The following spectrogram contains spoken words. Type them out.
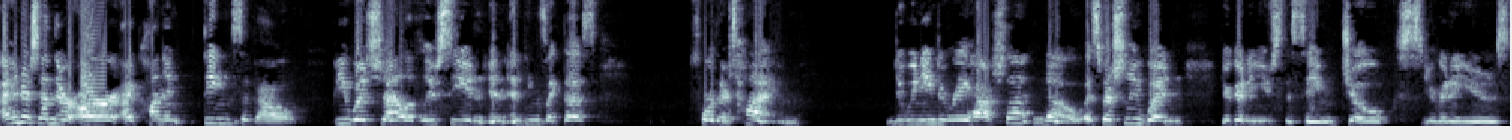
I understand there are iconic things about Bewitched and I Love Lucy and, and, and things like this for their time. Do we need to rehash that? No. Especially when you're going to use the same jokes, you're going to use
